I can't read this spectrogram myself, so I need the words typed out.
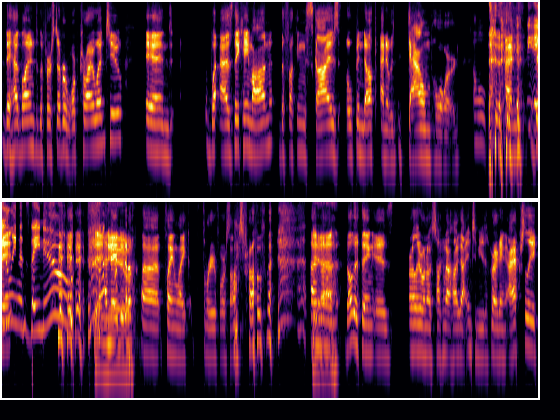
they headlined the first ever Warp Tour I went to, and wh- as they came on, the fucking skies opened up and it was downpoured. Oh, And it's the they- aliens. They knew. and they ended up uh, playing like three or four songs probably. and Yeah. then the other thing is earlier when I was talking about how I got into music writing, I actually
